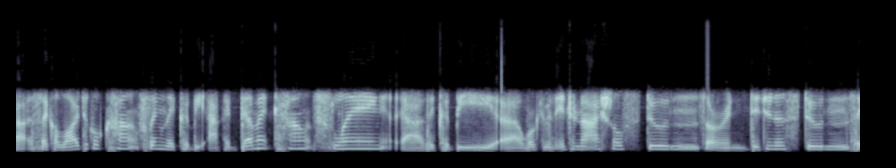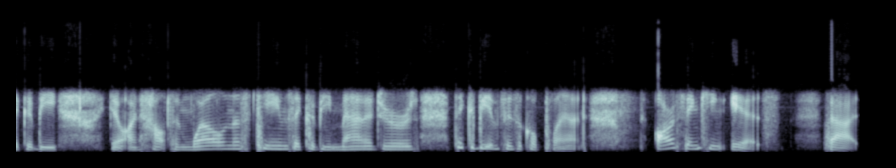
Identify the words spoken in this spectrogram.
uh, psychological counseling, they could be academic counseling, uh, they could be uh, working with international students or indigenous students, they could be, you know, on health and wellness teams, they could be managers, they could be in physical plant. Our thinking is that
